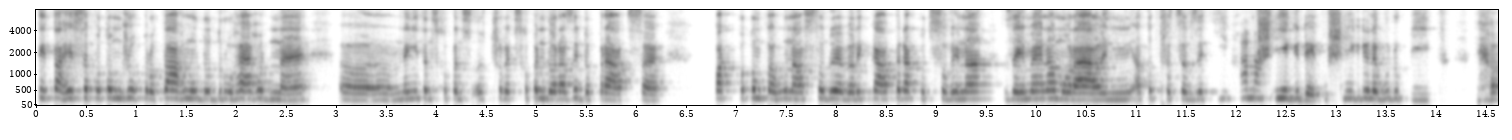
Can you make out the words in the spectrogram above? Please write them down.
ty tahy se potom můžou protáhnout do druhého dne, není ten schopen, člověk schopen dorazit do práce, pak po tom tahu následuje veliká teda kocovina, zejména morální, a to přecevzetí ano. už nikdy, už nikdy nebudu pít. Jo?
